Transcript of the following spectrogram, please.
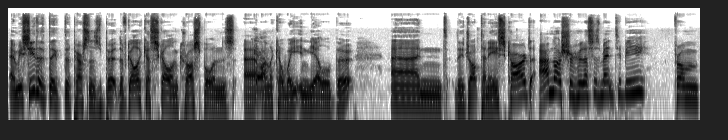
And we see the, the the person's boot. They've got like a skull and crossbones uh, Yeah. on like a white and yellow boot, and they dropped an ace card. I'm not sure who this is meant to be from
